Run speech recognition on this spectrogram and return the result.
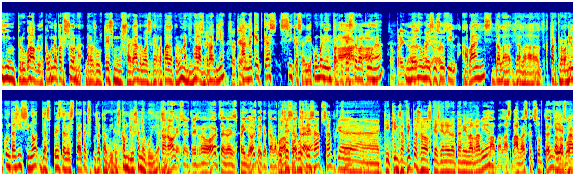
i improbable que una persona resultés mossegada o esgarrapada per un animal amb Sí, ràbia, què? en aquest cas sí que seria convenient perquè Clar, aquesta clar, vacuna no només és útil abans de la, de la, per prevenir el contagi, sinó després d'haver estat exposat al virus, com diu senyor Buigas. No, no, que això té raó, és perillós, que te la poden Vostè, fotre. vostè eh? sap, sap que, que, quins efectes són els que genera tenir la ràbia? La, les baves que et surten de la boca.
